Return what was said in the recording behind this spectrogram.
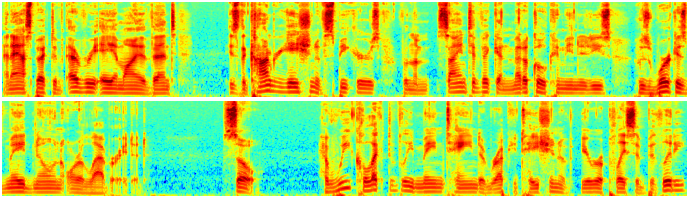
An aspect of every AMI event is the congregation of speakers from the scientific and medical communities whose work is made known or elaborated. So, have we collectively maintained a reputation of irreplaceability?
